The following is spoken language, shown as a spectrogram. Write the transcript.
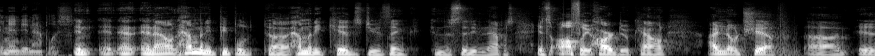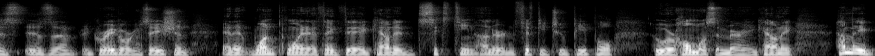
in Indianapolis. And, and, and Alan, how many people, uh, how many kids do you think in the city of Indianapolis? It's awfully hard to count. I know CHIP uh, is is a great organization, and at one point I think they counted 1,652 people who are homeless in Marion County. How many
